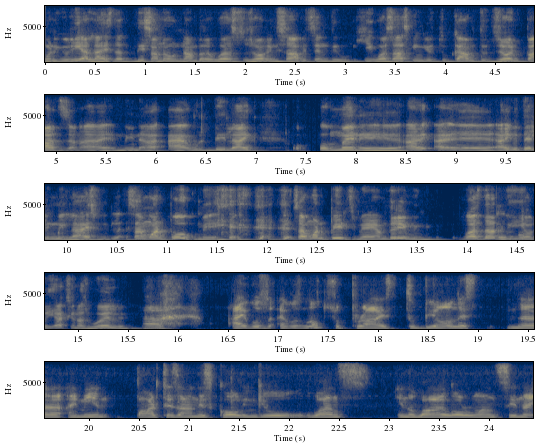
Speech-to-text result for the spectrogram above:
when you realized that this unknown number was Zoran Savic and he was asking you to come to join Partizan. I mean, I, I would be like, oh, man, uh, are, are, you telling me lies? Someone poke me, someone pinched me. I am dreaming. Was that your reaction as well? Uh, I was I was not surprised to be honest. Uh, I mean, Partizan is calling you once in a while or once in a,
